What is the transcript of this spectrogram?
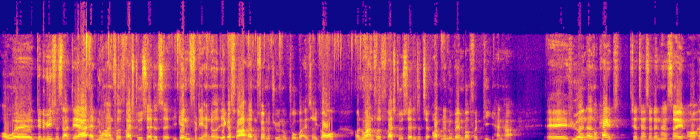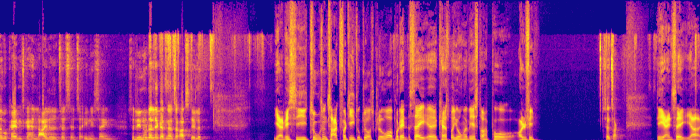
Og øh, det, det viser sig, det er, at nu har han fået fristudsættelse igen, fordi han nåede ikke at svare her den 25. oktober, altså i går. Og nu har han fået fristudsættelse til 8. november, fordi han har øh, hyret en advokat til at tage sig af den her sag, og advokaten skal have lejlighed til at sætte sig ind i sagen. Så lige nu, der ligger den altså ret stille. Jeg vil sige tusind tak, fordi du gjorde os klogere på den sag, øh, Kasper Junge Vester på Olfi. Selv tak. Det er en sag, jeg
